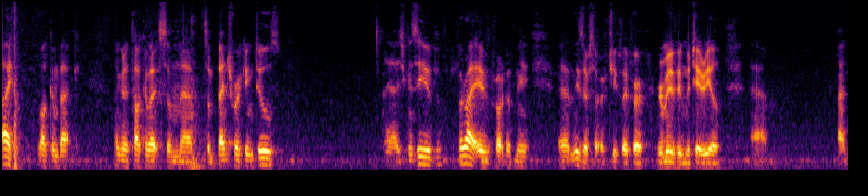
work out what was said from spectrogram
Hi, welcome back. I'm going to talk about some uh, some benchworking tools. Uh, as you can see, a variety in front of me. Um, these are sort of chiefly for removing material. Um, and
